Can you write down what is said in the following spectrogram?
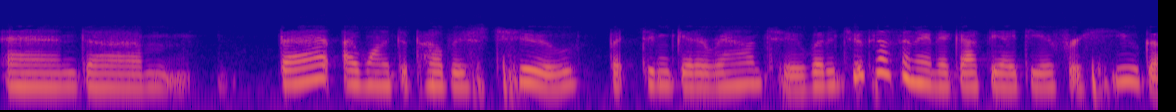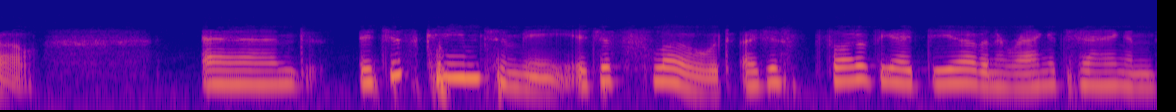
and um, that I wanted to publish too, but didn't get around to. But in 2008, I got the idea for Hugo, and it just came to me. It just flowed. I just thought of the idea of an orangutan and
